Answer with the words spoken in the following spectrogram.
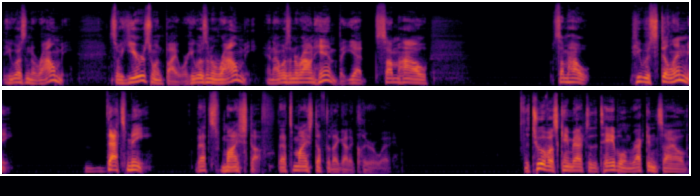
he wasn't around me So years went by where he wasn't around me and I wasn't around him, but yet somehow somehow he was still in me. That's me. That's my stuff. That's my stuff that I got to clear away. The two of us came back to the table and reconciled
